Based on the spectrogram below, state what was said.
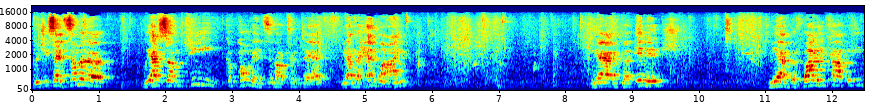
which you said some of the, we have some key components in our print ad. We have a headline, we have the image, we have the body copy.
